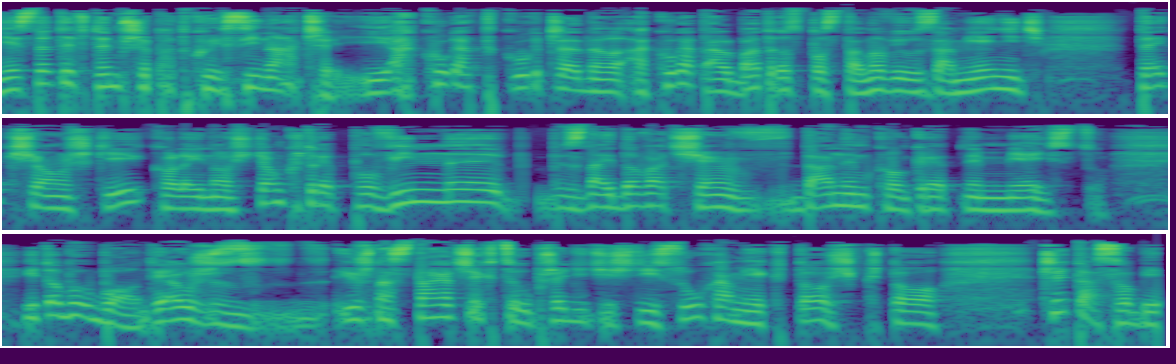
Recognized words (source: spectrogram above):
Niestety w tym przypadku jest inaczej i akurat, kurczę, no akurat Albatros postanowił zamienić te książki kolejnością, które powinny znajdować się w danym konkretnym miejscu. I to był błąd. Ja już, już na starcie chcę uprzedzić, jeśli słucha mnie ktoś, kto czyta sobie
